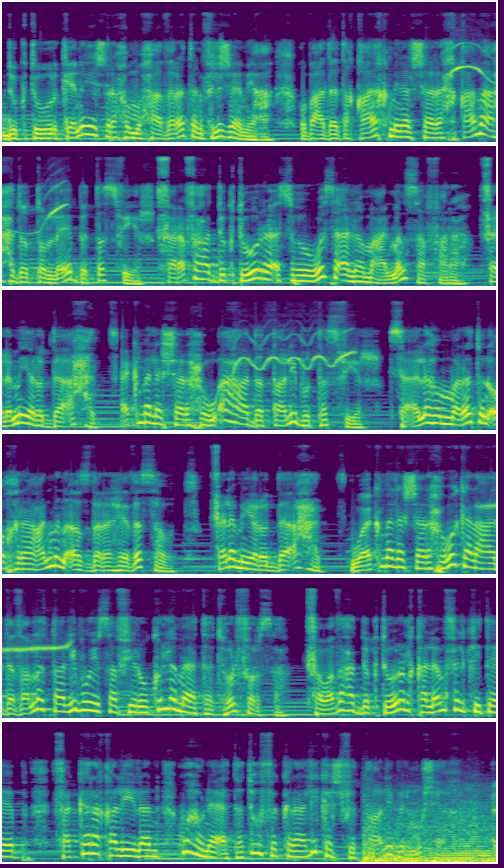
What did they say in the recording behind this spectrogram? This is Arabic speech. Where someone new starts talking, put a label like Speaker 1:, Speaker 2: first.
Speaker 1: دكتور كان يشرح محاضرة في الجامعة وبعد دقائق من الشرح قام أحد الطلاب بالتصفير. فرفع الدكتور رأسه وسألهم عن من صفر. فلم يرد أحد. أكمل الشرح وأعاد الطالب التصفير. سألهم مرة أخرى عن من أصدر هذا الصوت. فلم يرد أحد. وأكمل الشرح وكالعادة ظل الطالب يصفر كلما أتته الفرصة. فوضع الدكتور القلم في الكتاب فكر قليلا وهنا أتته فكرة لكشف الطالب المشاغب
